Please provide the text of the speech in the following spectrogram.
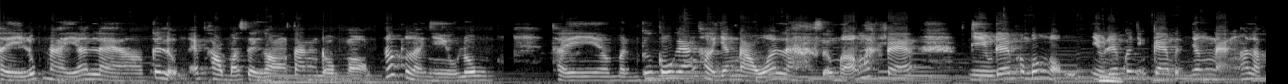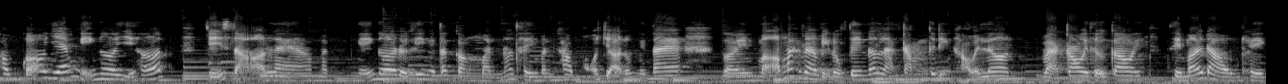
thì lúc này á là cái lượng F0 ở Sài Gòn tăng đột ngột rất là nhiều luôn thì mình cứ cố gắng thời gian đầu á là sự mở mắt ra. Nhiều đêm không có ngủ nhiều ừ. đêm có những ca bệnh nhân nặng á là không có dám nghỉ ngơi gì hết. Chỉ sợ là mình nghỉ ngơi rồi khi người ta cần mình á thì mình không hỗ trợ được người ta. Rồi mở mắt ra việc đầu tiên đó là cầm cái điện thoại lên và coi thử coi. Thì mới đầu thì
